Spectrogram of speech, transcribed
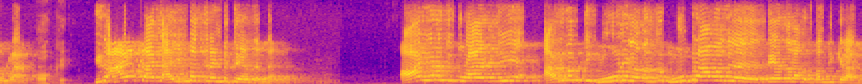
சொல்றார். ஓகே. இது ஆயிரத்தி தொள்ளாயிரத்தி ஐம்பத்தி ரெண்டு தேர்தல்ல. ஆயிரத்தி தொள்ளாயிரத்தி அறுபத்தி மூணுல வந்து மூன்றாவது தேர்தல் அவர் சந்திக்கிறார்.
